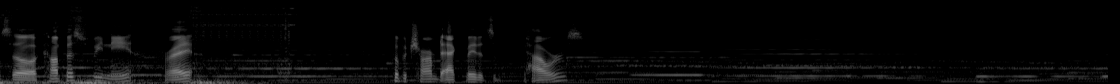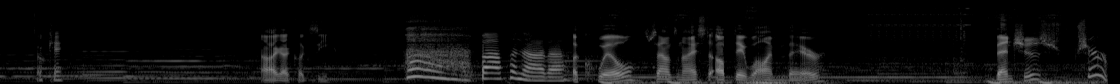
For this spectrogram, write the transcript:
So a compass would be neat, right? Equip a charm to activate its powers. Okay. Oh, I gotta click Z. Bapanada. A quill sounds nice to update while I'm there. Benches, sure.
